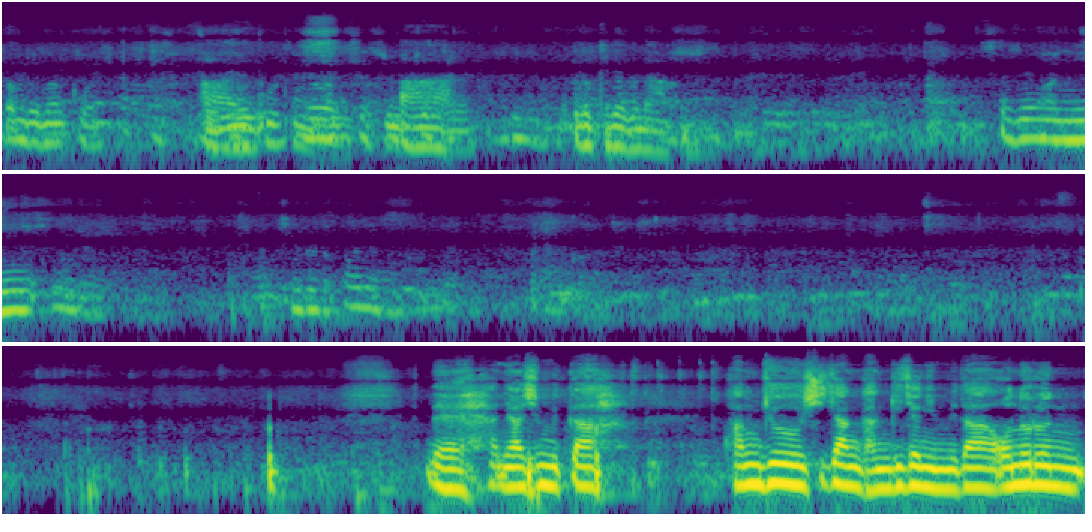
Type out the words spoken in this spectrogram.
좀더 많고. 아, 아, 이렇게 되구나. 선생님이 네, 안녕하십니까. 광주시장 강기정입니다. 오늘은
